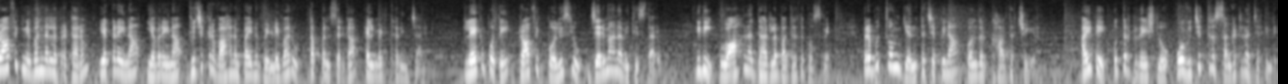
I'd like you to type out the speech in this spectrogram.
ట్రాఫిక్ నిబంధనల ప్రకారం ఎక్కడైనా ఎవరైనా ద్విచక్ర వాహనంపైన వెళ్ళేవారు తప్పనిసరిగా హెల్మెట్ ధరించాలి. లేకపోతే ట్రాఫిక్ పోలీసులు జరిమానా విధిస్తారు. ఇది వాహనదారుల భద్రత కోసమే. ప్రభుత్వం ఎంత చెప్పినా కొందరు ఖాతరు చేయరు అయితే ఉత్తరప్రదేశ్లో ఓ విచిత్ర సంఘటన జరిగింది.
